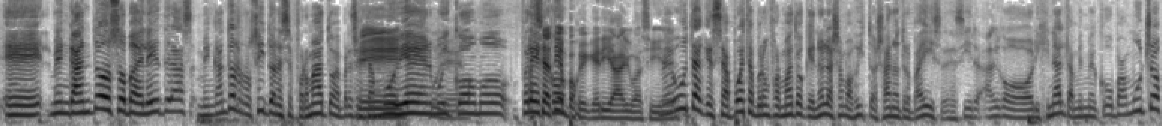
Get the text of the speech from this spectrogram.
Eh, me encantó Sopa de Letras. Me encantó el Rusito en ese formato. Me parece que está muy bien, muy muy, bien. cómodo, fresco. Hacía tiempo que quería algo así. Me ¿eh? gusta que se apuesta por un formato que no lo hayamos visto ya en otro país, es decir, algo original también me ocupa mucho.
